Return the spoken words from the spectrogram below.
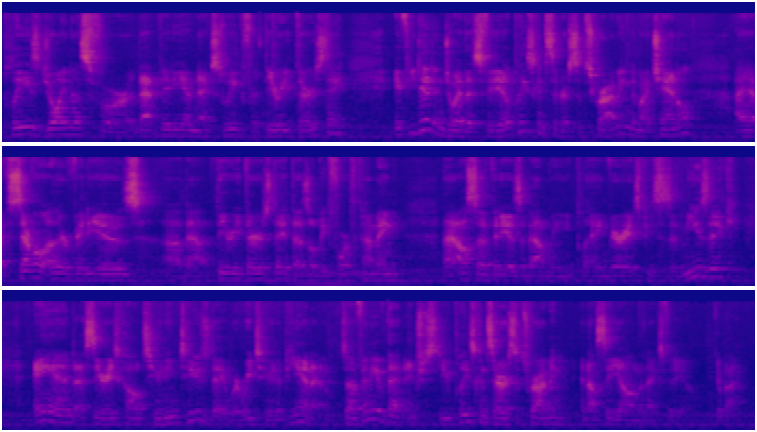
please join us for that video next week for Theory Thursday. If you did enjoy this video, please consider subscribing to my channel. I have several other videos about Theory Thursday. Those will be forthcoming. And I also have videos about me playing various pieces of music and a series called Tuning Tuesday where we tune a piano. So if any of that interests you, please consider subscribing and I'll see you all in the next video. Goodbye.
